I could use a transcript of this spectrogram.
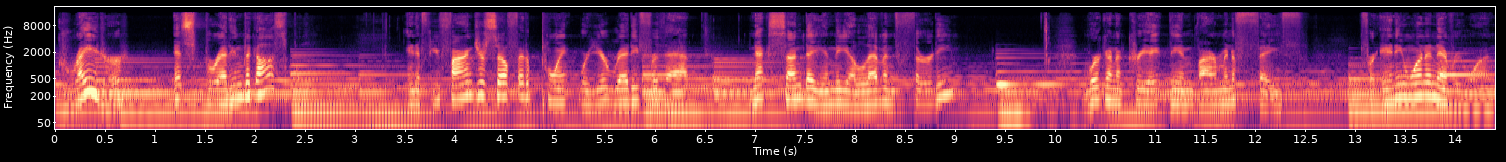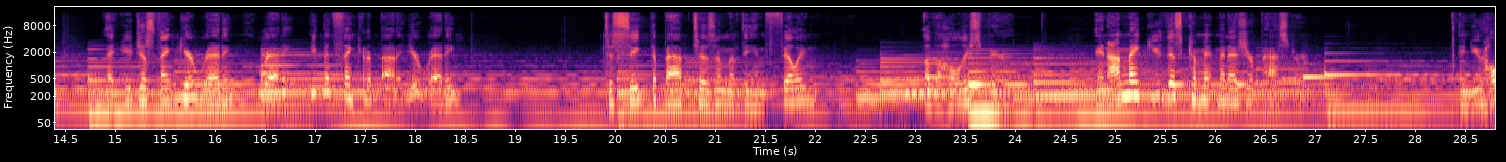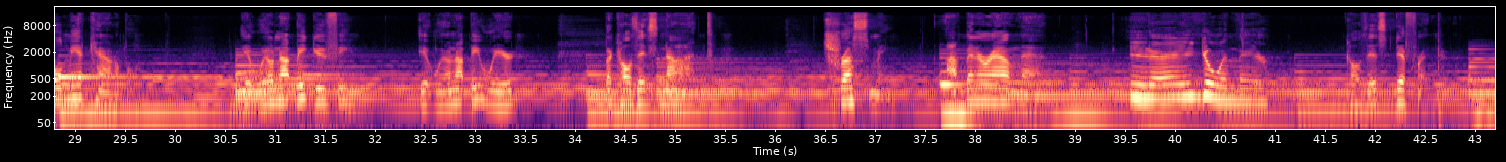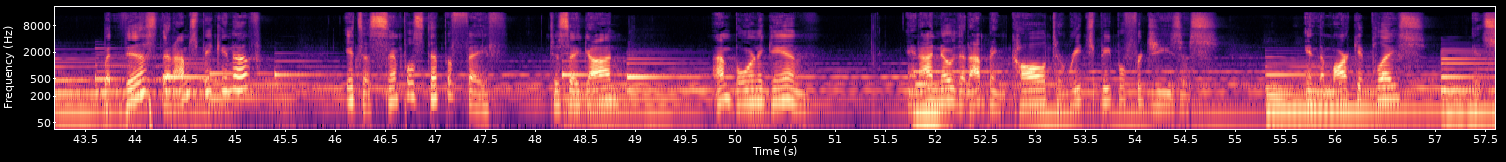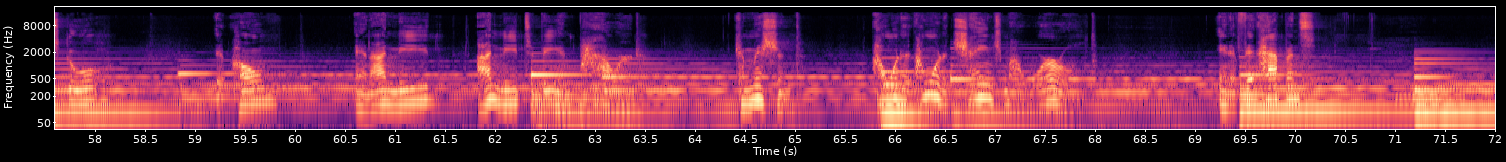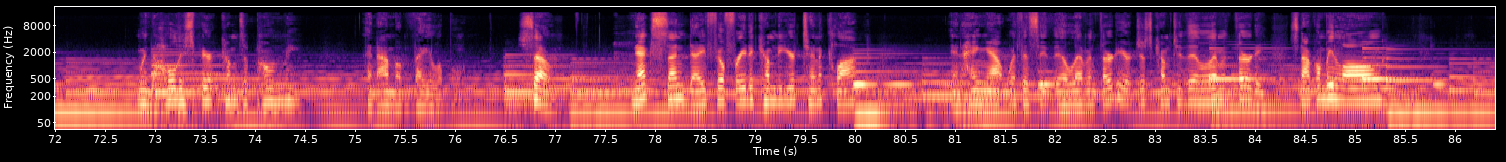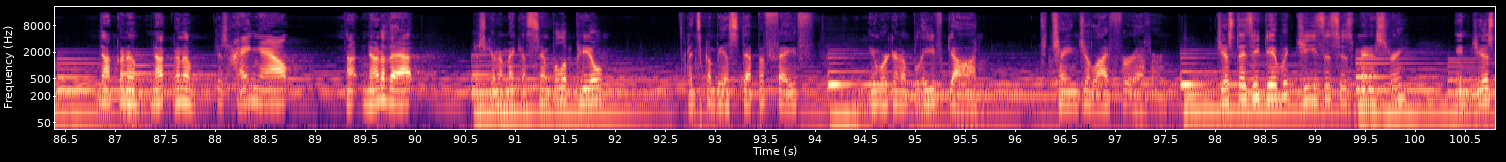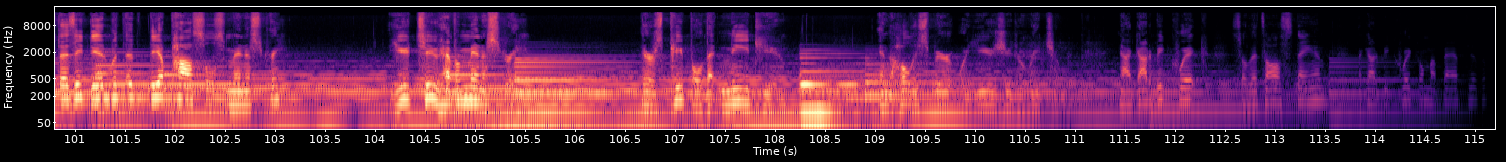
greater at spreading the gospel. And if you find yourself at a point where you're ready for that, next Sunday in the 1130, we're going to create the environment of faith for anyone and everyone that you just think you're ready. Ready? You've been thinking about it. You're ready to seek the baptism of the infilling of the Holy Spirit. And I make you this commitment as your pastor. And you hold me accountable. It will not be goofy. It will not be weird because it's not. Trust me. I've been around that. And I ain't going there because it's different. But this that I'm speaking of, it's a simple step of faith to say, God, I'm born again. And I know that I've been called to reach people for Jesus in the marketplace, at school, at home. And I need, I need to be empowered, commissioned. I want to, I want to change my world. And if it happens when the Holy Spirit comes upon me, and I'm available. So, next Sunday, feel free to come to your 10 o'clock and hang out with us at the 11:30, or just come to the 11:30. It's not going to be long. Not going to not going to just hang out. Not, none of that. Just going to make a simple appeal. It's going to be a step of faith, and we're going to believe God to change your life forever, just as He did with Jesus' ministry, and just as He did with the, the apostles' ministry. You too have a ministry there's people that need you, and the Holy Spirit will use you to reach them. Now, I got to be quick, so let's all stand.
